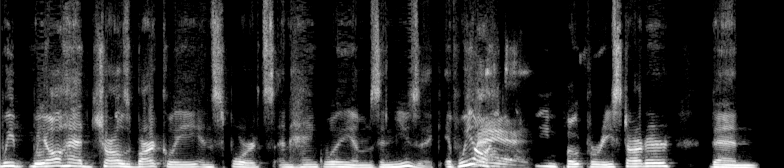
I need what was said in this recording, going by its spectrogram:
we we all had charles barkley in sports and hank williams in music if we all had Man. the same potpourri starter then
